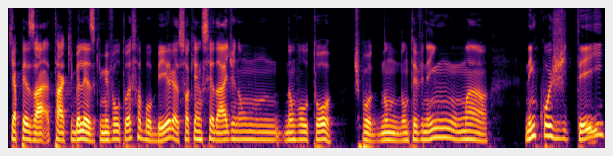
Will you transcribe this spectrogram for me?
Que apesar. Tá, que beleza, que me voltou essa bobeira, só que a ansiedade não, não voltou. Tipo, não, não teve nem uma. Nem cogitei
